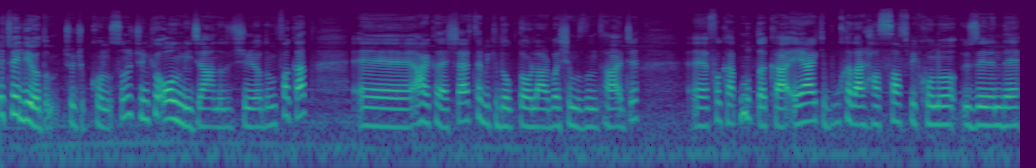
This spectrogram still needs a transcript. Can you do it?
öteliyordum çocuk konusunu çünkü olmayacağını düşünüyordum. Fakat e, arkadaşlar tabii ki doktorlar başımızın tacı. E, fakat mutlaka eğer ki bu kadar hassas bir konu üzerinde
